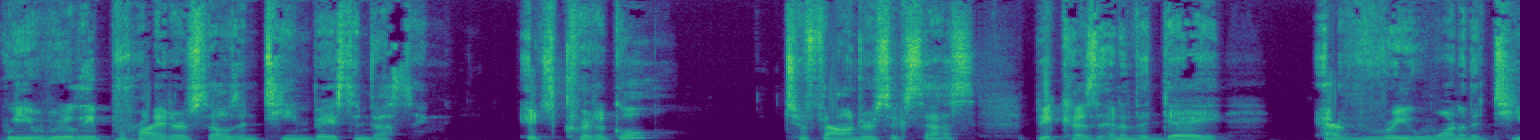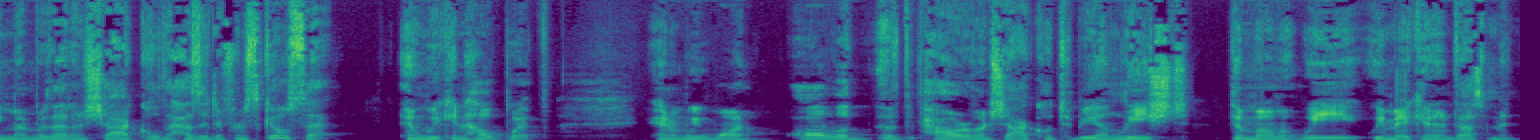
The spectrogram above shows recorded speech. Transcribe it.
We really pride ourselves in team based investing. It's critical to founder success because, at the end of the day, every one of the team members at Unshackled has a different skill set and we can help with. And we want all of the power of Unshackled to be unleashed the moment we, we make an investment.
